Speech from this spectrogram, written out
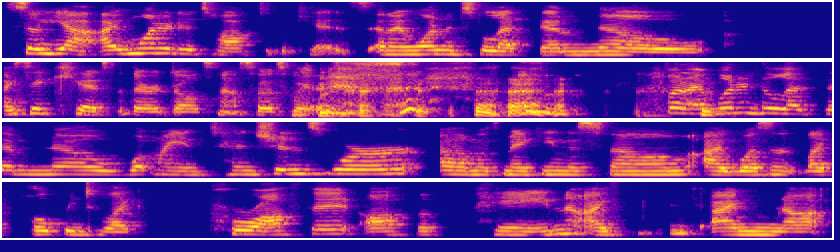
So yeah, I wanted to talk to the kids and I wanted to let them know. I say kids, but they're adults now, so it's weird. um, but I wanted to let them know what my intentions were um, with making this film. I wasn't like hoping to like profit off of pain. I I'm not.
